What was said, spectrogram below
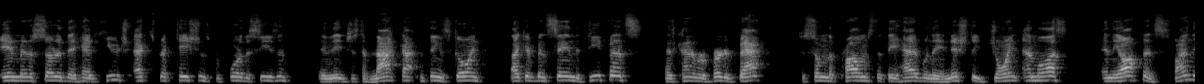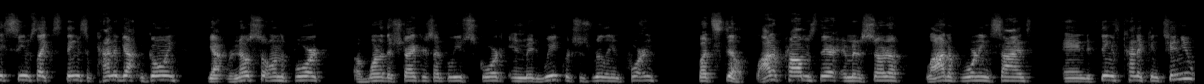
in Minnesota. They had huge expectations before the season, and they just have not gotten things going. Like I've been saying, the defense has kind of reverted back to some of the problems that they had when they initially joined MLS. And the offense finally seems like things have kind of gotten going. Got Reynoso on the board. Uh, one of the strikers, I believe, scored in midweek, which is really important. But still, a lot of problems there in Minnesota, a lot of warning signs. And if things kind of continue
